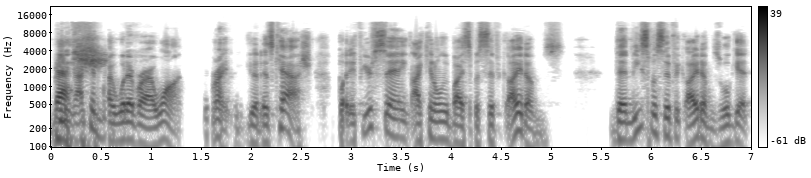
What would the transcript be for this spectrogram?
Meaning I can buy whatever I want. Right. Good as cash. But if you're saying I can only buy specific items, then these specific items will get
